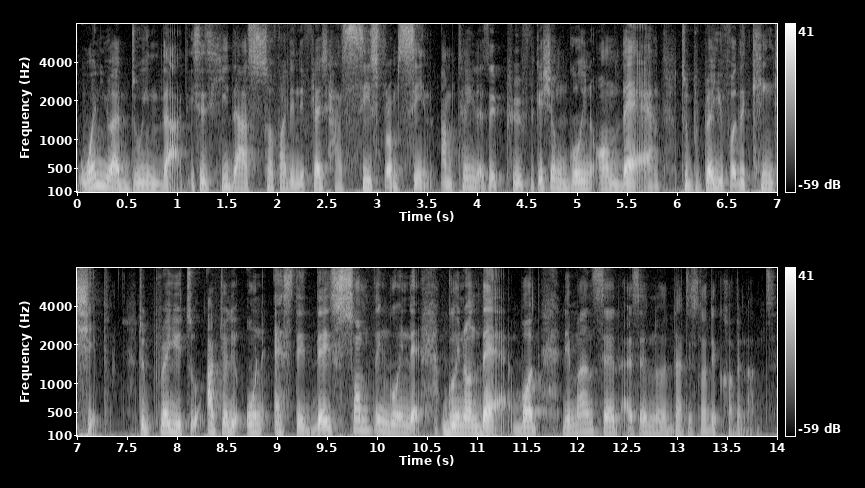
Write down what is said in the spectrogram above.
when you are doing that, it says, He that has suffered in the flesh has ceased from sin. I'm telling you, there's a purification going on there to prepare you for the kingship. To prepare you to actually own estate. There is something going there, going on there. But the man said, I said, no, that is not the covenant.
